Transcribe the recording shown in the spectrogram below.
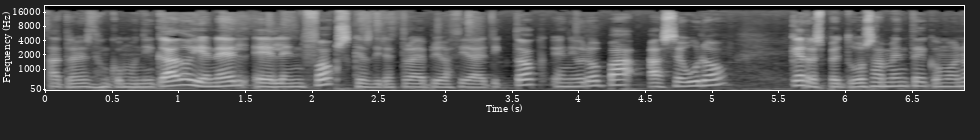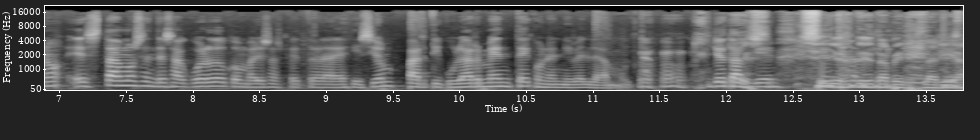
a través de un comunicado y en él Ellen Fox, que es directora de privacidad de TikTok en Europa, aseguró que respetuosamente, como no, estamos en desacuerdo con varios aspectos de la decisión, particularmente con el nivel de la multa. Yo también. Sí, yo, yo también estaría.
